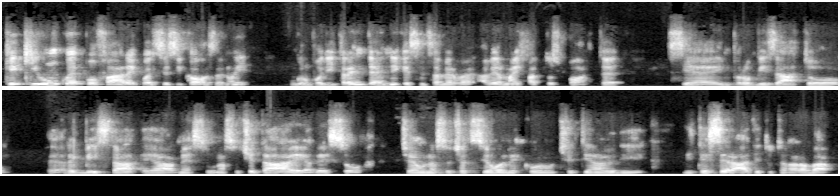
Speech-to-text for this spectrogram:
che chiunque può fare qualsiasi cosa. Noi, un gruppo di trentenni che senza aver mai fatto sport si è improvvisato eh, rugbista e ha messo una società e adesso c'è un'associazione con un centinaio di, di tesserati, tutta una roba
